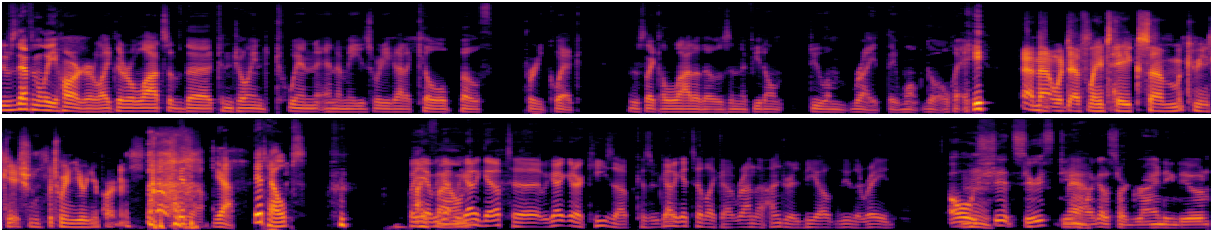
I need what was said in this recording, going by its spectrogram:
It was definitely harder. Like there are lots of the conjoined twin enemies where you got to kill both pretty quick. There's like a lot of those and if you don't do them right, they won't go away. And that would definitely take some communication between you and your partner. It- yeah, it helps. But I yeah, we got we got to get up to we got to get our keys up because we got to get to like around the hundred to be able to do the raid. oh Mm. shit serious damn Yeah. i gotta start grinding dude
